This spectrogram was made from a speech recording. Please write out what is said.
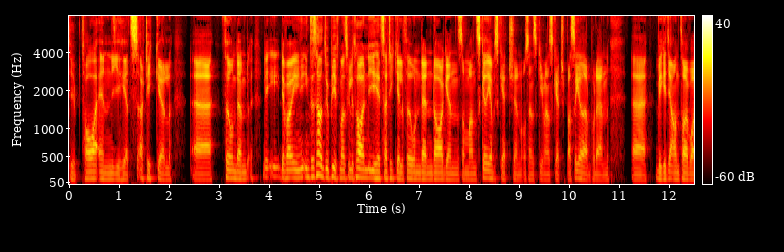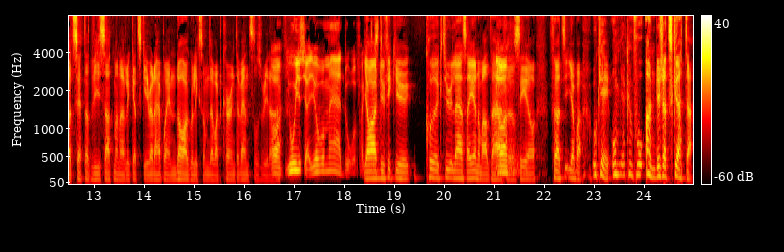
typ ta en nyhetsartikel eh, från den... Det, det var en intressant uppgift, man skulle ta en nyhetsartikel från den dagen som man skrev sketchen och sen skriva en sketch baserad på den. Eh, vilket jag antar var ett sätt att visa att man har lyckats skriva det här på en dag och liksom det har varit current events och så vidare. Ja, jo just ja, jag var med då faktiskt. Ja, du fick ju korrekturläsa igenom allt det här Ja. för att se och, För att jag bara, okej, om jag kan få Anders att skratta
